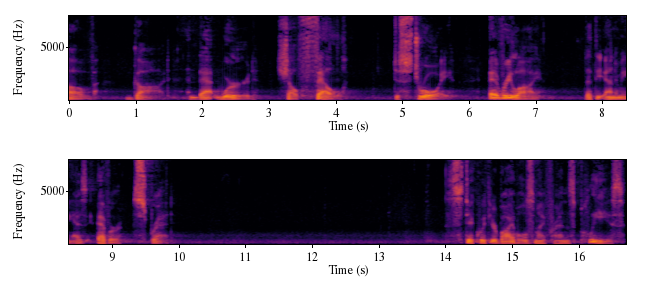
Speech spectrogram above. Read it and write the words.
of God. And that word shall fell, destroy every lie that the enemy has ever spread. Stick with your Bibles, my friends, please.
